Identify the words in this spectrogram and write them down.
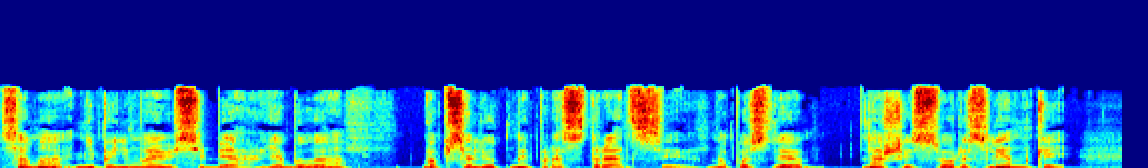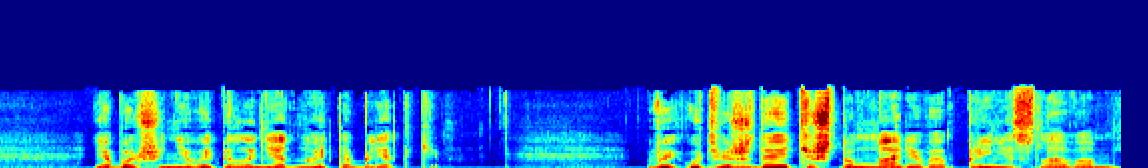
Сама не понимаю себя. Я была в абсолютной прострации, но после нашей ссоры с Ленкой я больше не выпила ни одной таблетки. «Вы утверждаете, что Марьева принесла вам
